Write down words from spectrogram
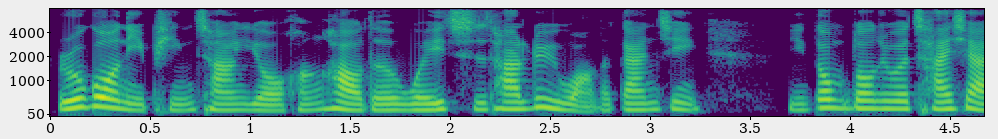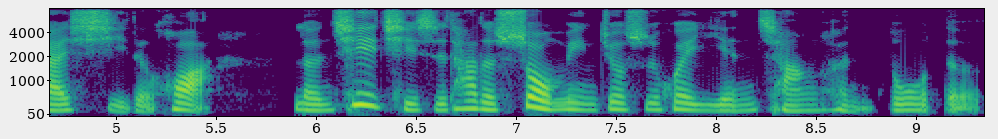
如果你平常有很好的维持它滤网的干净，你动不动就会拆下来洗的话。冷气其实它的寿命就是会延长很多的。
